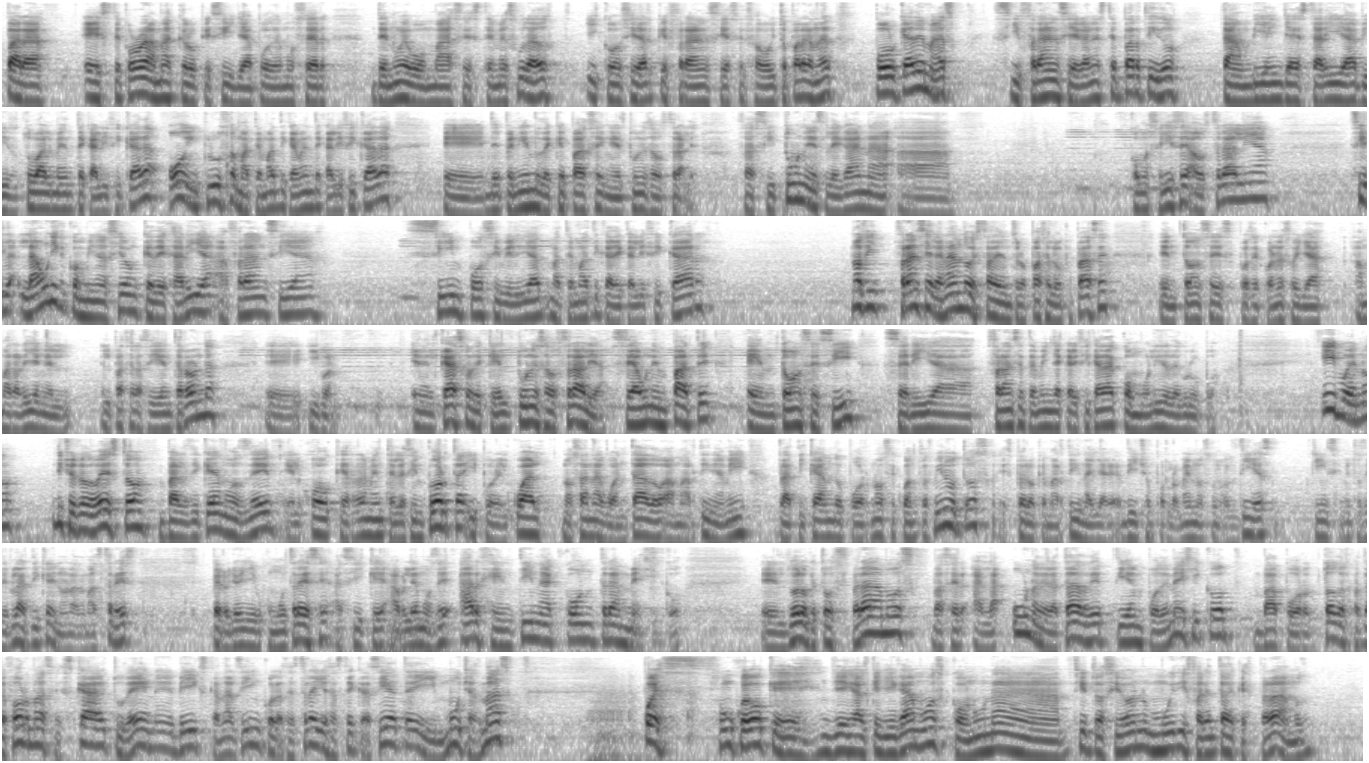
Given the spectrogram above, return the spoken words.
para este programa creo que sí, ya podemos ser de nuevo más este, mesurados y considerar que Francia es el favorito para ganar, porque además si Francia gana este partido, también ya estaría virtualmente calificada o incluso matemáticamente calificada, eh, dependiendo de qué pase en el Túnez-Australia. O sea, si Túnez le gana a, ¿cómo se dice? Australia. Sí, la, única combinación que dejaría a Francia sin posibilidad matemática de calificar. No, sí, Francia ganando está dentro, pase lo que pase. Entonces, pues con eso ya amarrarían el, el pase a la siguiente ronda. Eh, y bueno, en el caso de que el Túnez-Australia sea un empate, entonces sí sería Francia también ya calificada como líder de grupo. Y bueno, dicho todo esto, platiquemos de el juego que realmente les importa y por el cual nos han aguantado a Martín y a mí platicando por no sé cuántos minutos. Espero que Martín haya dicho por lo menos unos 10, 15 minutos de plática y no nada más 3. Pero yo llevo como 13, así que hablemos de Argentina contra México. El duelo que todos esperábamos va a ser a la 1 de la tarde, tiempo de México. Va por todas las plataformas: Sky, TUDN, VIX, Canal 5, Las Estrellas, Azteca 7 y muchas más. Pues un juego que, al que llegamos con una situación muy diferente a la que esperábamos.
